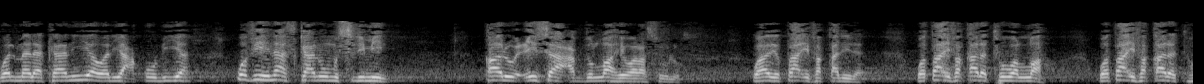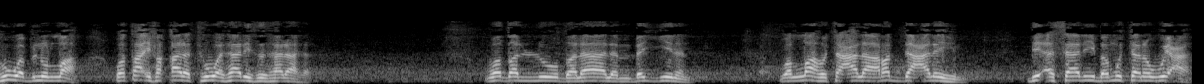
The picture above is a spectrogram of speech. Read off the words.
والملكانية واليعقوبية وفيه ناس كانوا مسلمين. قالوا عيسى عبد الله ورسوله. وهذه طائفة قليلة. وطائفة قالت هو الله. وطائفة قالت هو ابن الله. وطائفة قالت هو ثالث ثلاثة. وضلوا ضلالا بينا. والله تعالى رد عليهم. بأساليب متنوعة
